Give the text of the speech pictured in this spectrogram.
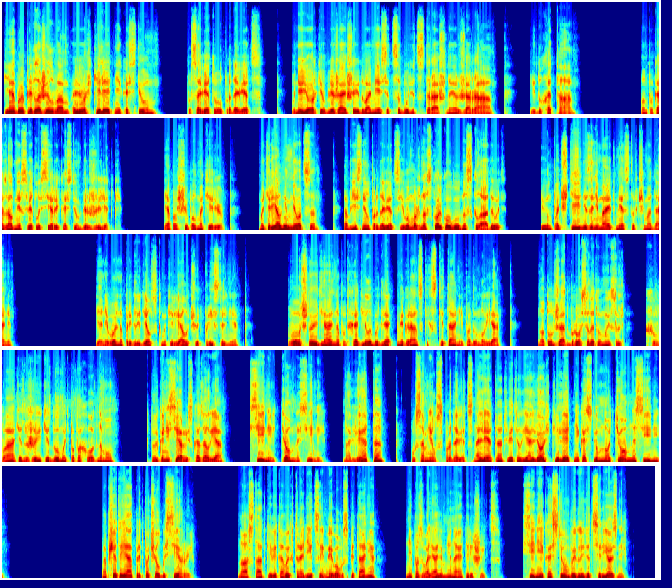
— Я бы предложил вам легкий летний костюм, — посоветовал продавец. — В Нью-Йорке в ближайшие два месяца будет страшная жара и духота. Он показал мне светло-серый костюм без жилетки. Я пощупал материю. — Материал не мнется, — объяснил продавец. — Его можно сколько угодно складывать, и он почти не занимает места в чемодане. Я невольно пригляделся к материалу чуть пристальнее. Вот что идеально подходило бы для эмигрантских скитаний, — подумал я. Но тут же отбросил эту мысль. Хватит жить и думать по походному. — Только не серый, — сказал я. — Синий, темно-синий. — На лето? — усомнился продавец. — На лето, — ответил я. — Легкий летний костюм, но темно-синий. Вообще-то я предпочел бы серый но остатки вековых традиций моего воспитания не позволяли мне на это решиться. Синий костюм выглядит серьезней.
